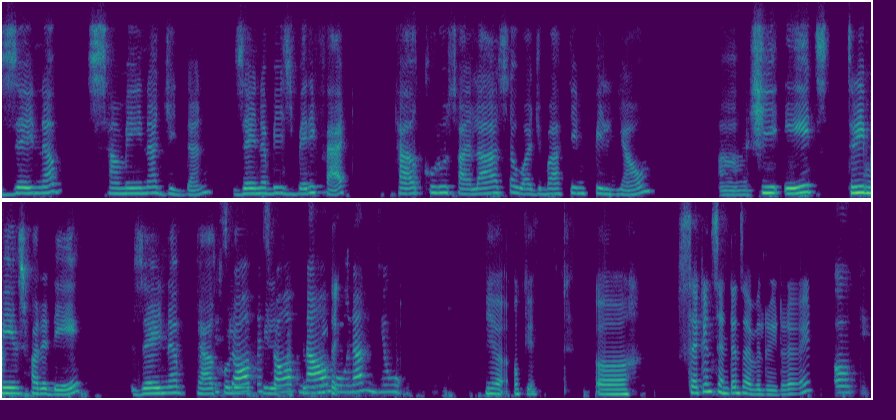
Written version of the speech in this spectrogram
Zainab Samina Jiddan. Zainab is very fat. تأكل ثلاث وجبات في اليوم uh, she eats three meals for a day زينب تأكل Stop, في stop. الفطور- Now, Poonam, you. Yeah, okay. Uh, second sentence I will read, right? Okay.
